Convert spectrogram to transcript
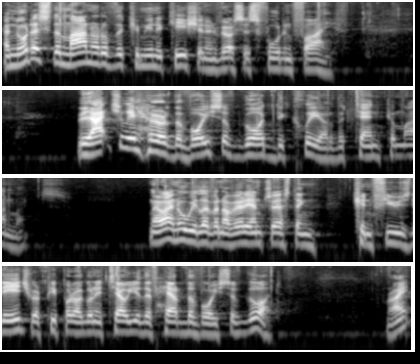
And notice the manner of the communication in verses 4 and 5. They actually heard the voice of God declare the Ten Commandments. Now, I know we live in a very interesting confused age where people are going to tell you they've heard the voice of God. Right?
